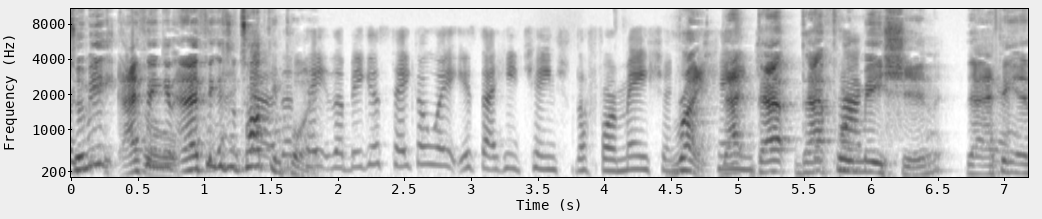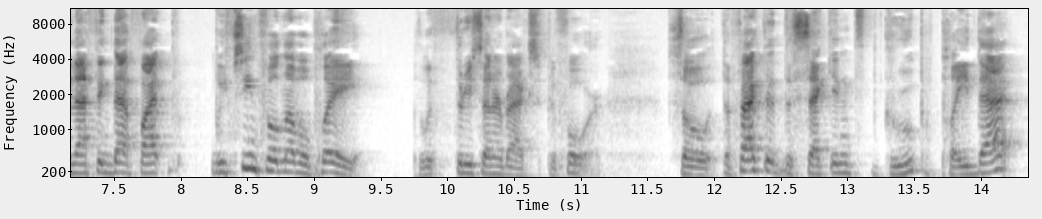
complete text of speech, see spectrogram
to me. I think, and I think it's a Yeah, talking the, point. ta- the biggest takeaway is that he changed the formation. He right that that that tactics. formation that i think and i think that fight we've seen phil neville play with three center backs before so the fact that the second group played that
